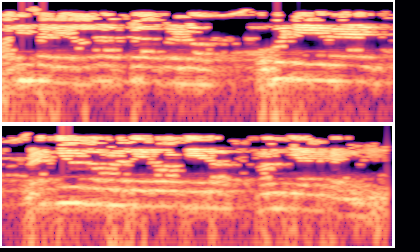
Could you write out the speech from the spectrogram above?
පරිසරය ආරක්ෂා කරනවා. ඔබට ඒ රැකියාව ලබන දෙනවා කියලා මම කියන්න. කැමතියි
